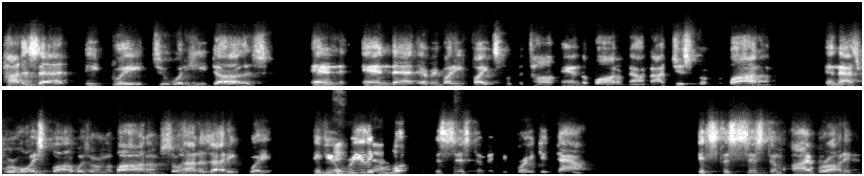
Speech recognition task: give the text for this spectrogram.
How does that equate to what he does? And and that everybody fights from the top and the bottom now, not just from the bottom. And that's where Royce fought was on the bottom. So how does that equate? If you really yeah. look at the system and you break it down, it's the system I brought in.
